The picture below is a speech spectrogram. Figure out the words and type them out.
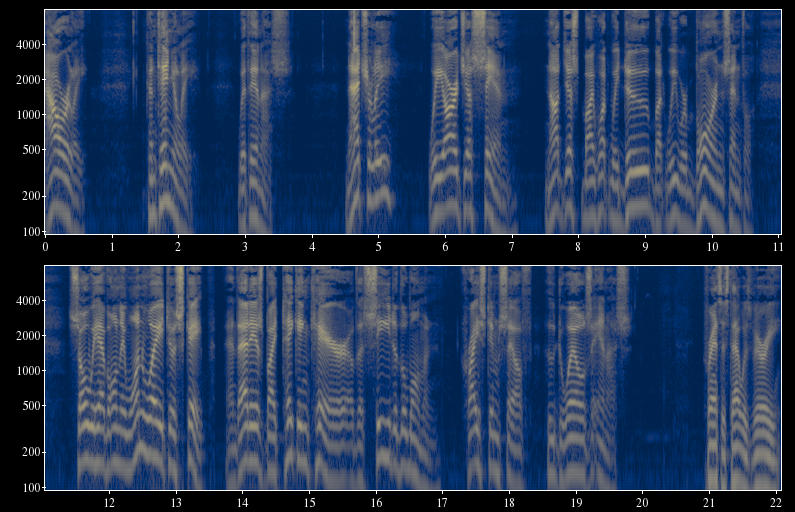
hourly, continually within us. Naturally, we are just sin, not just by what we do, but we were born sinful. So we have only one way to escape, and that is by taking care of the seed of the woman, Christ Himself, who dwells in us. Francis, that was very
